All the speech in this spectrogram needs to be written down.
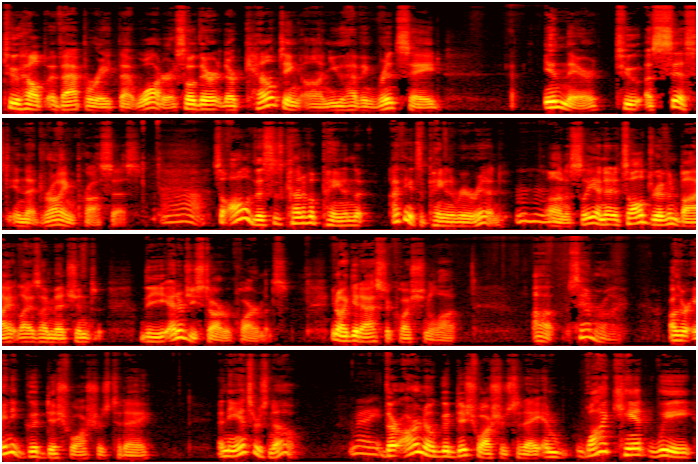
to help evaporate that water. So they're they're counting on you having rinse aid in there to assist in that drying process. Ah. So all of this is kind of a pain in the I think it's a pain in the rear end, mm-hmm. honestly, and it's all driven by as I mentioned the Energy Star requirements. You know, I get asked a question a lot. Uh, Samurai, are there any good dishwashers today? And the answer is no. Right. There are no good dishwashers today. And why can't we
